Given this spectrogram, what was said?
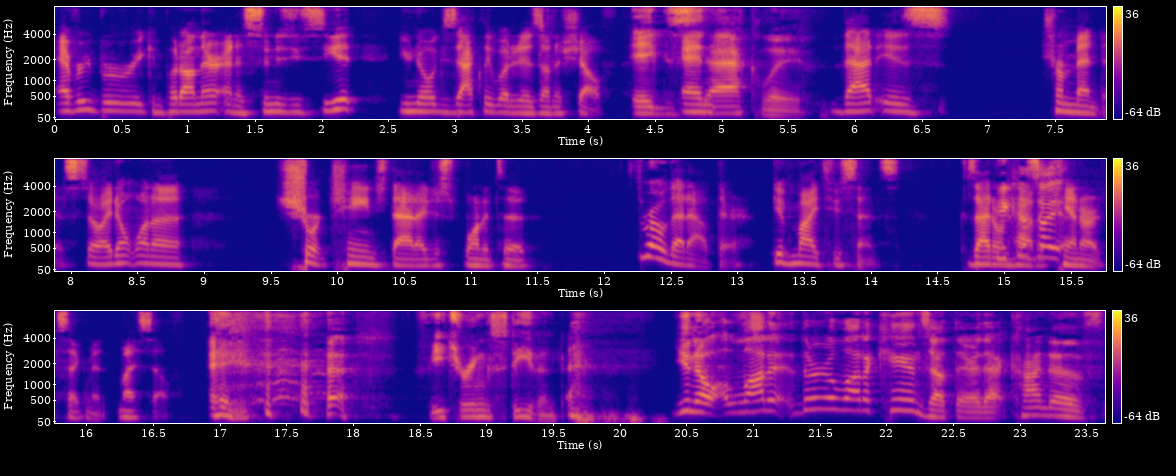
every brewery can put on there, and as soon as you see it, you know exactly what it is on a shelf Exactly. that is tremendous. So I don't want to shortchange that. I just wanted to throw that out there, give my two cents because I don't Because have a I- can art segment myself. featuring Stephen. you know, a lot of there are a lot of cans out there that kind of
